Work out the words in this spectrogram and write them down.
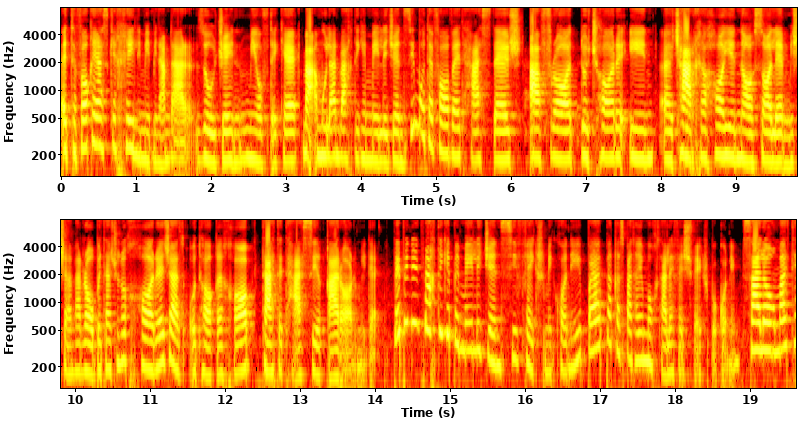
اتفاقی است که خیلی می‌بینم در زوجین میفته که معمولا وقتی که میل جنسی متفاوت هستش افراد دچار این چرخه های ناسالم میشن و رابطهشون رو خارج از اتاق خواب تحت تحت تاثیر قرار میده. ببینید وقتی که به میل جنسی فکر می‌کنی باید به قسمت های مختلفش فکر بکنیم. سلامت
